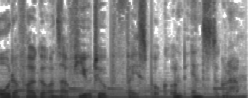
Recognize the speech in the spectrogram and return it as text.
oder folge uns auf YouTube, Facebook und Instagram.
